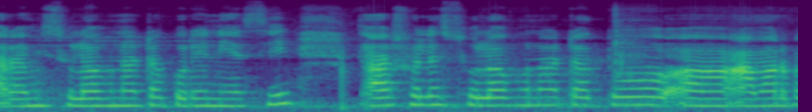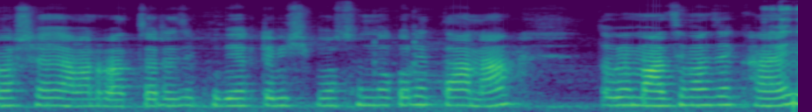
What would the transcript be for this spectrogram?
আর আমি ছোলা ভুনাটা করে নিয়েছি। তো আসলে ছোলা ভুনাটা তো আমার বাসায় আমার বাচ্চারা যে খুবই একটা বেশি পছন্দ করে তা না। তবে মাঝে মাঝে খায়।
